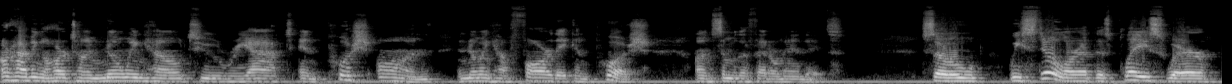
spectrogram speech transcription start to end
are having a hard time knowing how to react and push on and knowing how far they can push on some of the federal mandates. So we still are at this place where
